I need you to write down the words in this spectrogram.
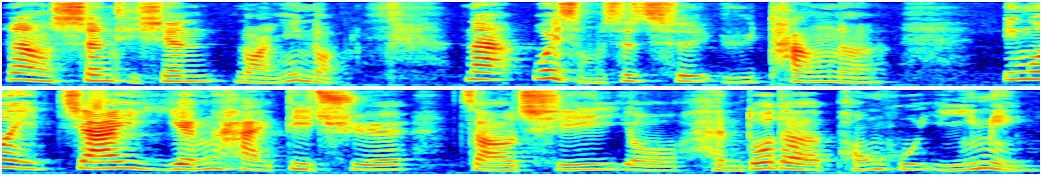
让身体先暖一暖。那为什么是吃鱼汤呢？因为嘉义沿海地区早期有很多的澎湖移民，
